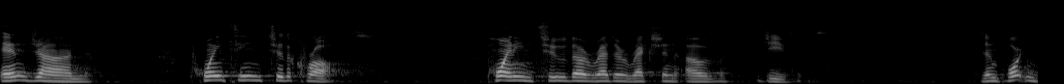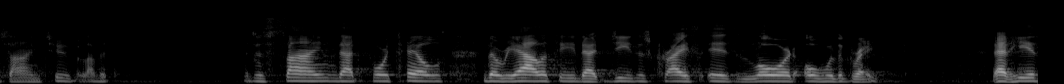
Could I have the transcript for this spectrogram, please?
in John pointing to the cross, pointing to the resurrection of Jesus. It's an important sign, too, beloved. It's a sign that foretells the reality that Jesus Christ is Lord over the grave that he is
